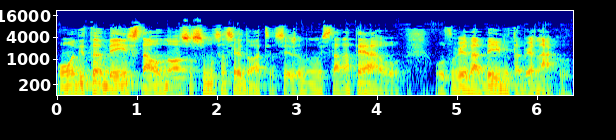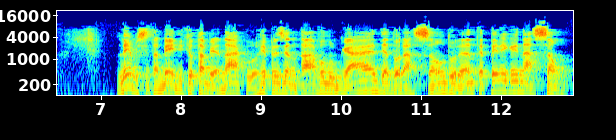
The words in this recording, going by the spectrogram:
onde também está o nosso sumo sacerdote, ou seja, não está na terra, o, o verdadeiro tabernáculo. Lembre-se também de que o tabernáculo representava o lugar de adoração durante a peregrinação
